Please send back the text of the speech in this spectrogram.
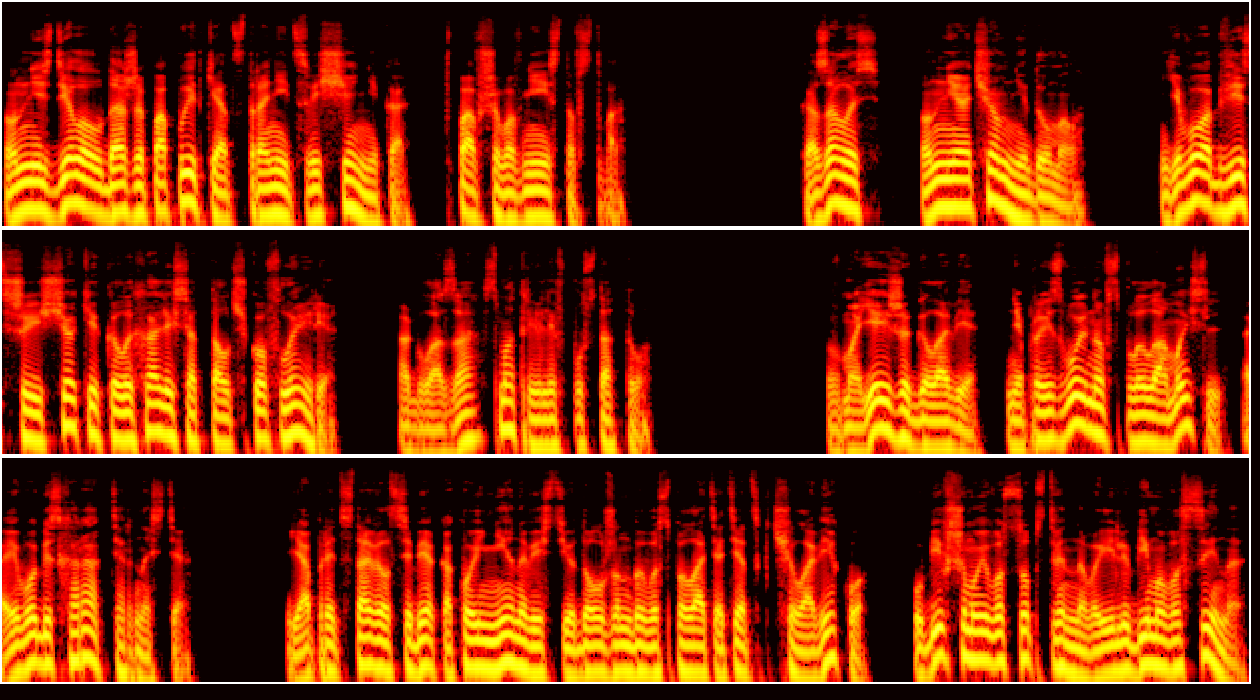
Он не сделал даже попытки отстранить священника, впавшего в неистовство. Казалось, он ни о чем не думал. Его обвисшие щеки колыхались от толчков Лэри, а глаза смотрели в пустоту. В моей же голове непроизвольно всплыла мысль о его бесхарактерности. Я представил себе, какой ненавистью должен бы воспылать отец к человеку, убившему его собственного и любимого сына.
